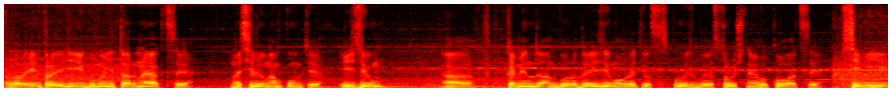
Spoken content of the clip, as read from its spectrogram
Во время проведения гуманитарной акции в населенном пункте Изюм а, комендант города Изюм обратился с просьбой о срочной эвакуации семьи,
